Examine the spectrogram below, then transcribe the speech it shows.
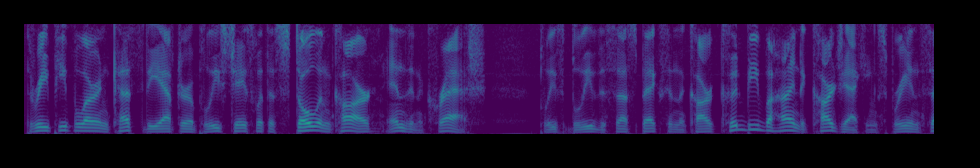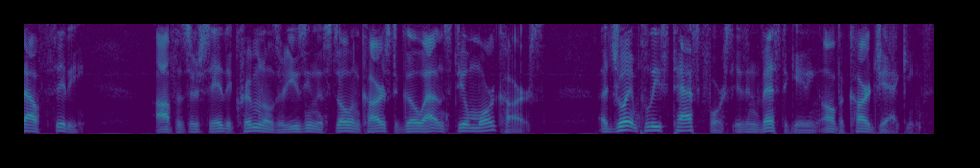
Three people are in custody after a police chase with a stolen car ends in a crash. Police believe the suspects in the car could be behind a carjacking spree in South City. Officers say the criminals are using the stolen cars to go out and steal more cars. A joint police task force is investigating all the carjackings.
